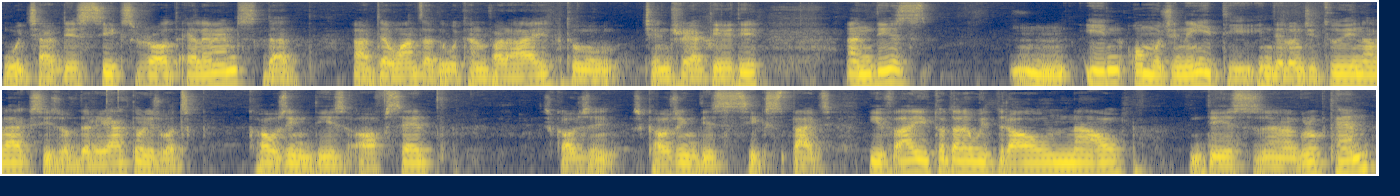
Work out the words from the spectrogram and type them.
which are these six rod elements that are the ones that we can vary to change reactivity. And this mm, inhomogeneity in the longitudinal axis of the reactor is what's causing this offset. It's causing, it's causing these six spikes. If I totally withdraw now this uh, group 10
